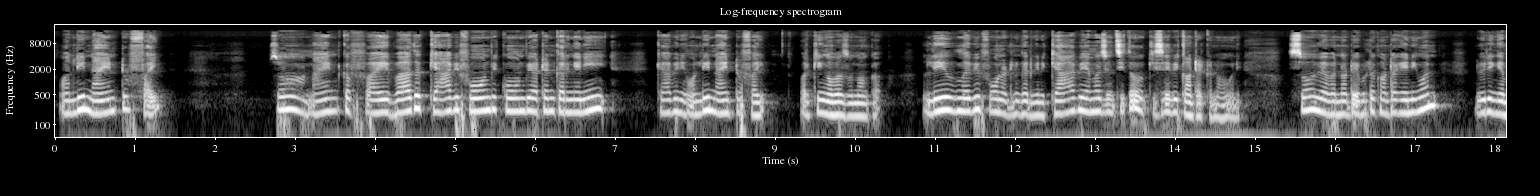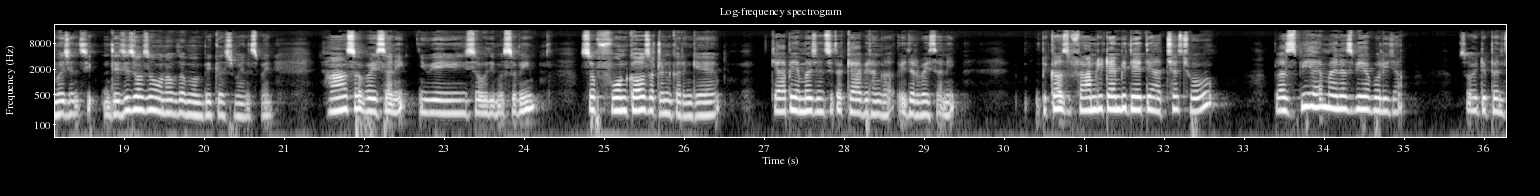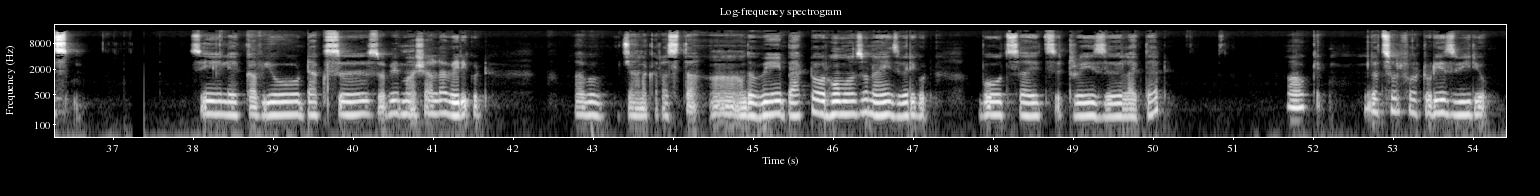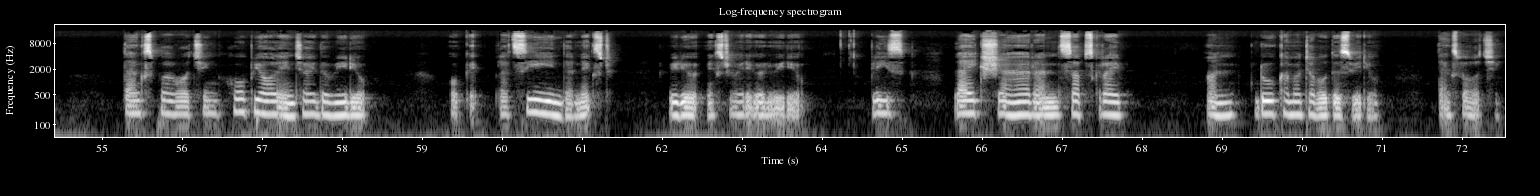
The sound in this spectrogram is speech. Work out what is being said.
only nine to five so nine का five बाद क्या भी phone भी कौन भी अटेंड करेंगे नहीं, क्या भी नहीं only nine to five working hours उन का। लीव में भी फ़ोन अटेंड करेंगे नहीं, क्या भी एमरजेंसी तो किसी भी कांटेक्ट करना होगा नहीं। So we are not able to contact anyone during emergency this is also one of the biggest minus point हाँ सो वैसा नहीं, यू सऊदी में सभी सब फ़ोन कॉल्स अटेंड करेंगे। क्या भी एमरजेंसी तो क्या भी रहेंगा इधर वैसा नहीं। बिकॉज़ फैमिली टाइम भी देते हैं, अच्छे छो। प्लस भी है माइनस भी है, बोली जा। So it depends see lake का व्यू डक्स सभी माशाला वेरी गुड अब जाना का रास्ता the way back to our home also ना is very good both sides trees like that okay that's all for today's video thanks for watching hope you all enjoy the video okay. Let's see in the next video next very good video. Please like share and subscribe. And do comment about this video. Thanks for watching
